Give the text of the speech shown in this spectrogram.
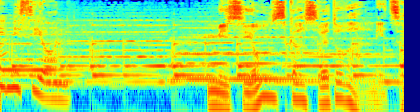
misijon. Misijonska svetovalnica.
